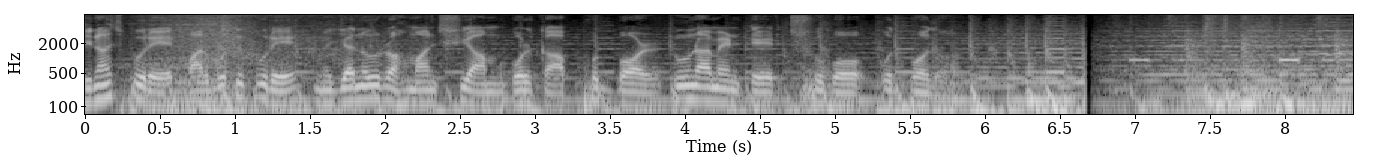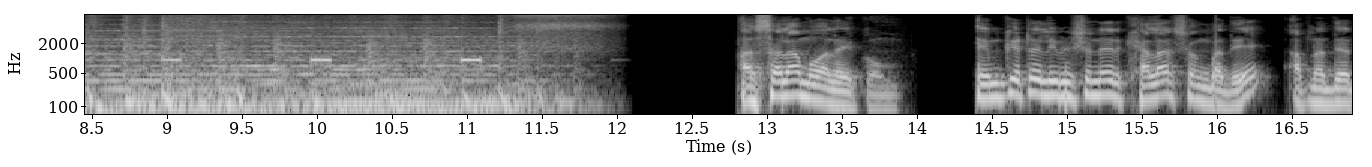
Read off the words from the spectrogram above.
দিনাজপুরে, পার্বতীপুরে Mizanur Rahman Shiyam gold cup football টুর্নামেন্টের শুভ উদ্বোধন। আসসালামু আলাইকুম। এমকে টেলিভিশনের খেলার সংবাদে আপনাদের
